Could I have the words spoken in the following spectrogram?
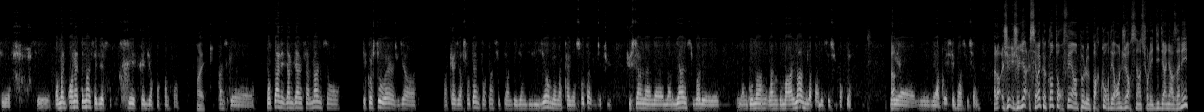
c'est, honnêtement, ça doit être très très dur pour Francfort. Ouais. Je pense que pourtant les ambiances allemandes sont c'est costaud, ouais, je veux dire, à Kaiserslautern, pourtant c'était en deuxième division, même à Kaiserslautern, tu, tu sens la- la- l'ambiance, tu vois le- l'engouement l'engouement allemand de la part de ses supporters. Ah. Mais, euh, mais, mais après c'est pas spécial. Alors Ju- Julien, c'est vrai que quand on refait un peu le parcours des Rangers hein, sur les dix dernières années,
